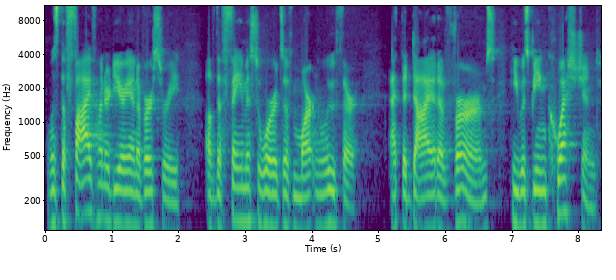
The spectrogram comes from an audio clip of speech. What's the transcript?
was the 500 year anniversary of the famous words of Martin Luther at the Diet of Worms. He was being questioned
